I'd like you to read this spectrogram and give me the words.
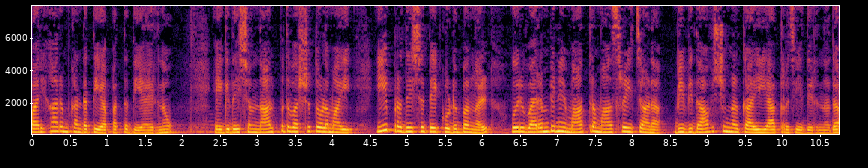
പരിഹാരം കണ്ടെത്തിയ പദ്ധതിയായിരുന്നു. ഏകദേശം നാൽപ്പത് വർഷത്തോളമായി ഈ പ്രദേശത്തെ കുടുംബങ്ങൾ ഒരു വരമ്പിനെ മാത്രം ആശ്രയിച്ചാണ് വിവിധ ആവശ്യങ്ങൾക്കായി യാത്ര ചെയ്തിരുന്നത്.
